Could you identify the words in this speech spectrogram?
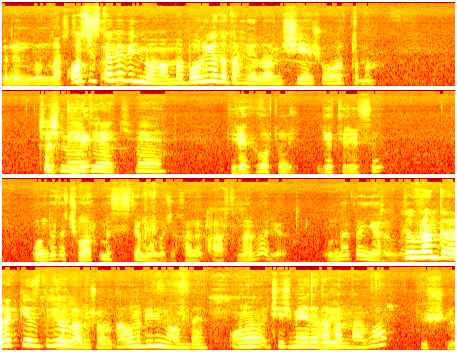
önemli olan lastik O sistemi bilmiyorum ama boruya da takıyorlarmış şeye şu hortuma. Çeşmeye direkt mi? direkt. He. Direkt hortumu getirirsin. Onda da çoğaltma sistemi olacak. Hani artılar var ya. Onlardan yararlanır. Kıvrandırarak gezdiriyorlarmış onu da. Onu bilmiyorum ben. Onu çeşmeye de Hani- takanlar var. Güçlü.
